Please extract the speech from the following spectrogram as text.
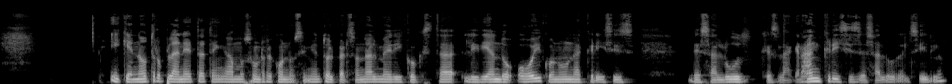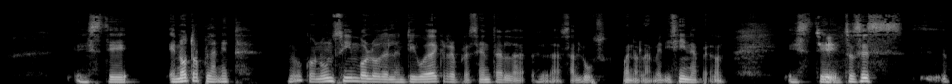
y que en otro planeta tengamos un reconocimiento al personal médico que está lidiando hoy con una crisis de salud, que es la gran crisis de salud del siglo, este, en otro planeta, ¿no? Con un símbolo de la antigüedad que representa la, la salud, bueno, la medicina, perdón. Este, entonces,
